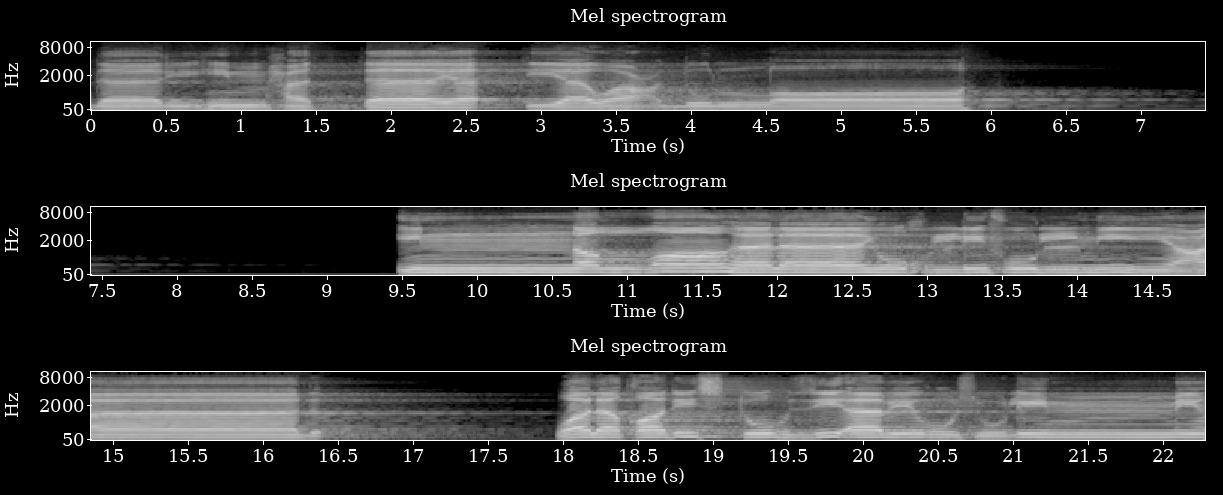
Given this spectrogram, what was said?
دارهم حتى يأتي وعد الله. ان الله لا يخلف الميعاد. ولقد استهزئ برسل من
